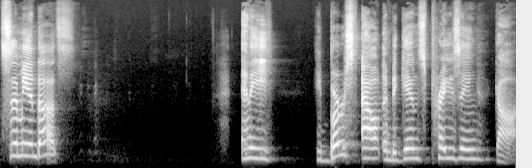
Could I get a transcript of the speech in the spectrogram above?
Simeon does. And he, he bursts out and begins praising God.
